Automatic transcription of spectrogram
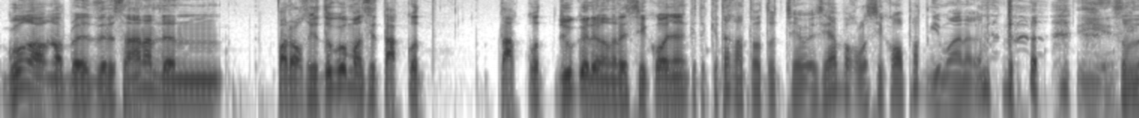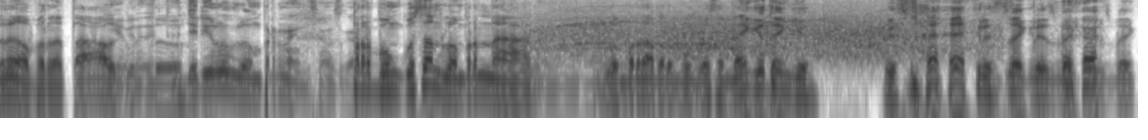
Gue nggak nggak belajar dari sana dan pada waktu itu gue masih takut takut juga dengan resikonya kita kita nggak tahu tuh cewek siapa kalau psikopat gimana kan Iya sebenarnya nggak pernah tahu Iya, gitu betul. Jadi lu belum pernah nih sama sekali. Perbungkusan belum pernah. Belum pernah perbungkusan. Thank you, thank you. Respect, respect, respect, respect.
